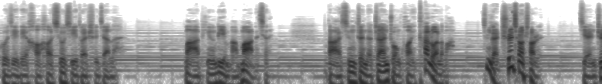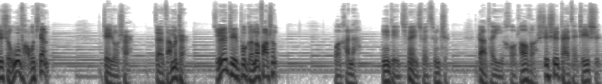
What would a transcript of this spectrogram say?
估计得好好休息一段时间了。马平立马骂了起来：“大兴镇的治安状况也太乱了吧！竟敢持枪伤人，简直是无法无天了！这种事儿在咱们这儿绝对不可能发生。”我看呢，你得劝一劝孙志，让他以后老老实实待在这市，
